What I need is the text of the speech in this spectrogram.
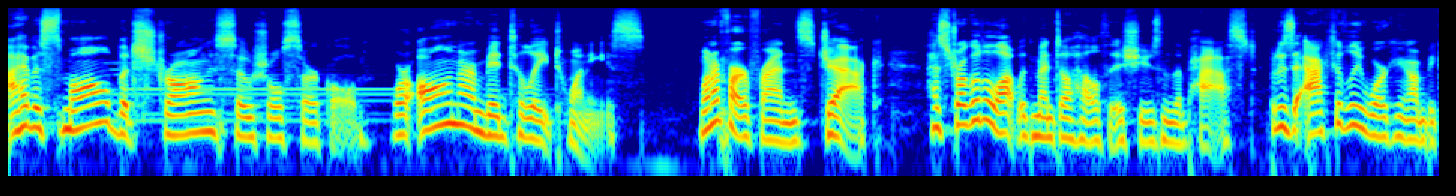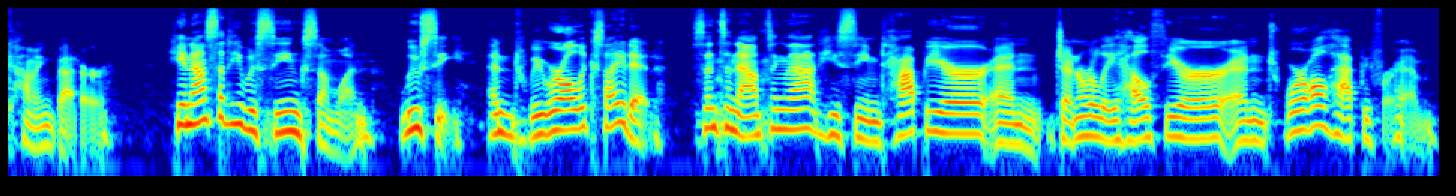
I have a small but strong social circle. We're all in our mid to late 20s. One of our friends, Jack, has struggled a lot with mental health issues in the past, but is actively working on becoming better. He announced that he was seeing someone, Lucy, and we were all excited. Since announcing that, he seemed happier and generally healthier, and we're all happy for him.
